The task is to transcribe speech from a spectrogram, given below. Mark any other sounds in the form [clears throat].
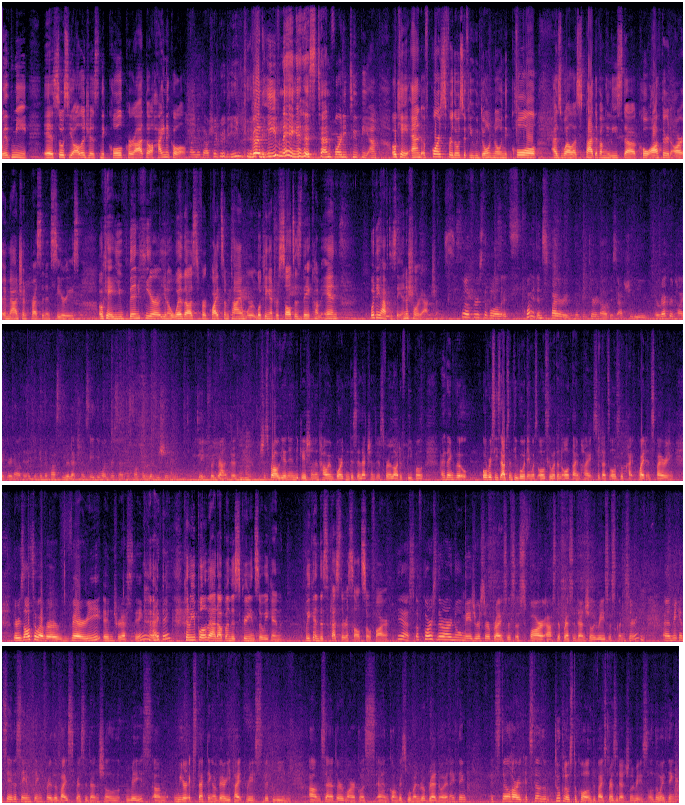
With me is sociologist Nicole Curato. Hi, Nicole. Hi, Natasha. Good evening. Good evening. It is 10:42 p.m. Okay, and of course, for those of you who don't know, Nicole, as well as Pat Evangelista, co-authored our Imagine President series. Okay, you've been here, you know, with us for quite some time. We're looking at results as they come in. What do you have to say? Initial reactions. Well, first of all, it's quite inspiring that the turnout is actually a record high turnout. And I think in the past few elections, 81% is something that we shouldn't take for granted, Mm-hmm. which is probably an indication on how important this election is for a lot of people. I think the overseas absentee voting was also at an all-time high, so that's also qui- quite inspiring. The results, however, are very interesting, [laughs] I think. Can we pull that up on the screen so we can we can discuss the results so far? Yes, of course, there are no major surprises as far as the presidential race is concerned. And we can say the same thing for the vice presidential race. Um, we are expecting a very tight race between um, Senator Marcos and Congresswoman Robredo. And I think it's still hard, it's still too close to call the vice presidential race. Although I think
